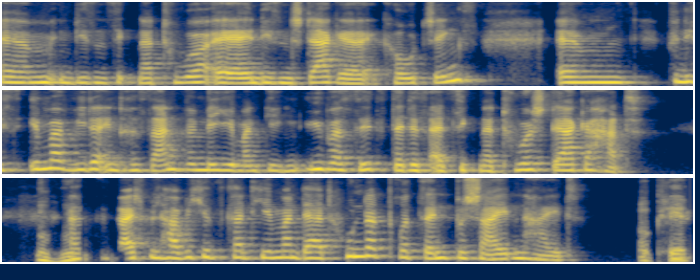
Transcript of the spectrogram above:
ähm, in diesen Signatur, äh, in diesen Stärke-Coachings, ähm, finde ich es immer wieder interessant, wenn mir jemand gegenüber sitzt, der das als Signaturstärke hat. Mhm. Also zum Beispiel habe ich jetzt gerade jemand, der hat 100% Bescheidenheit. Ja? Okay.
